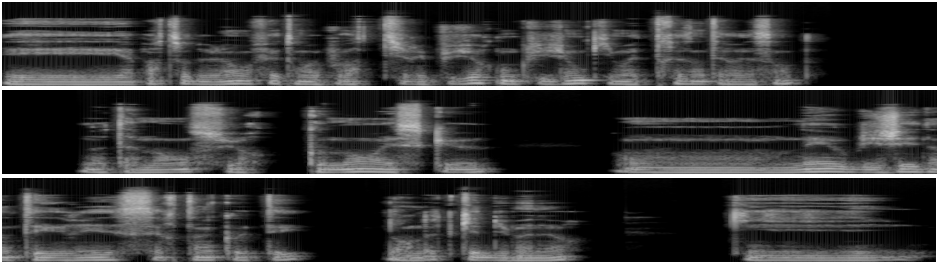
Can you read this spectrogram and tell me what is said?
Et à partir de là, en fait, on va pouvoir tirer plusieurs conclusions qui vont être très intéressantes, notamment sur comment est-ce que on est obligé d'intégrer certains côtés dans notre quête du bonheur, qui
